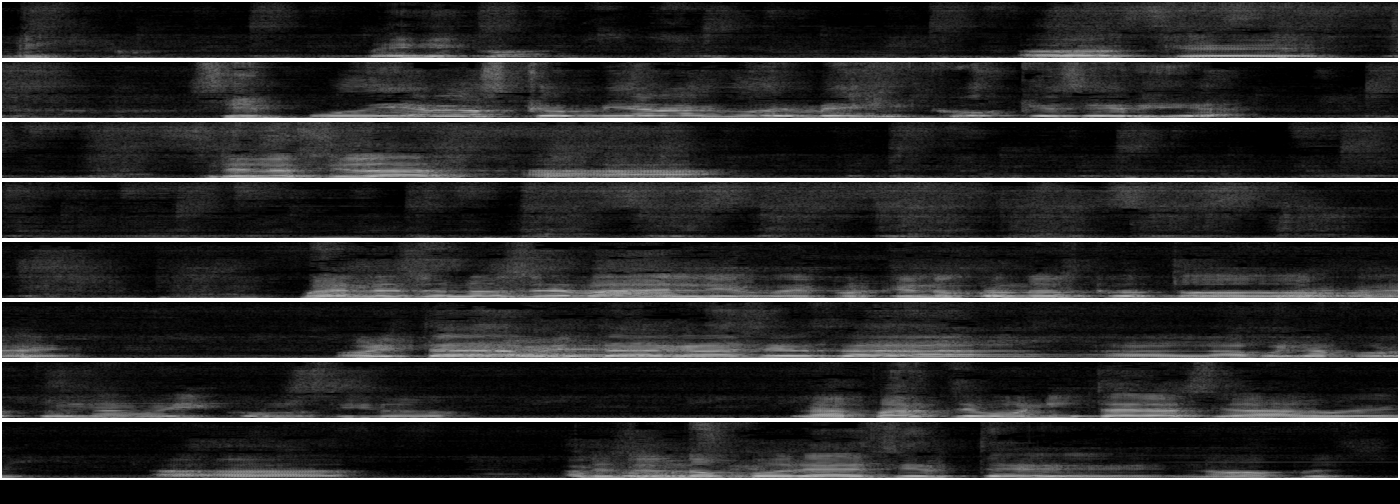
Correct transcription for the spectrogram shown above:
México. ¿México? Ok. Si pudieras cambiar algo de México, ¿qué sería? De la ciudad. Ajá. Bueno, eso no se vale, güey, porque no conozco todo, güey. Ahorita, ahorita, gracias a, a la buena fortuna, güey, he conocido la parte bonita de la ciudad, güey. Ajá. Entonces no podría decirte, no, pues.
